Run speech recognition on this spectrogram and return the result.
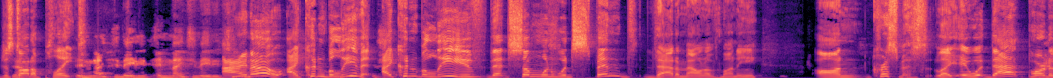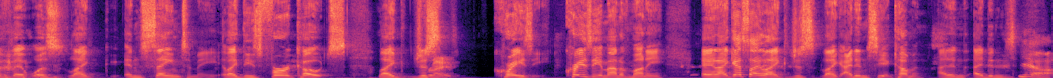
just Yeah. on a plate. In 1980, in 1982, I know. I couldn't believe it. I couldn't believe that someone would spend that amount of money on Christmas. Like it would that part of it was like insane to me. Like these fur coats, like just Right. crazy. Crazy amount of money. And I guess I like just like I didn't see it coming. I didn't I didn't Yeah.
